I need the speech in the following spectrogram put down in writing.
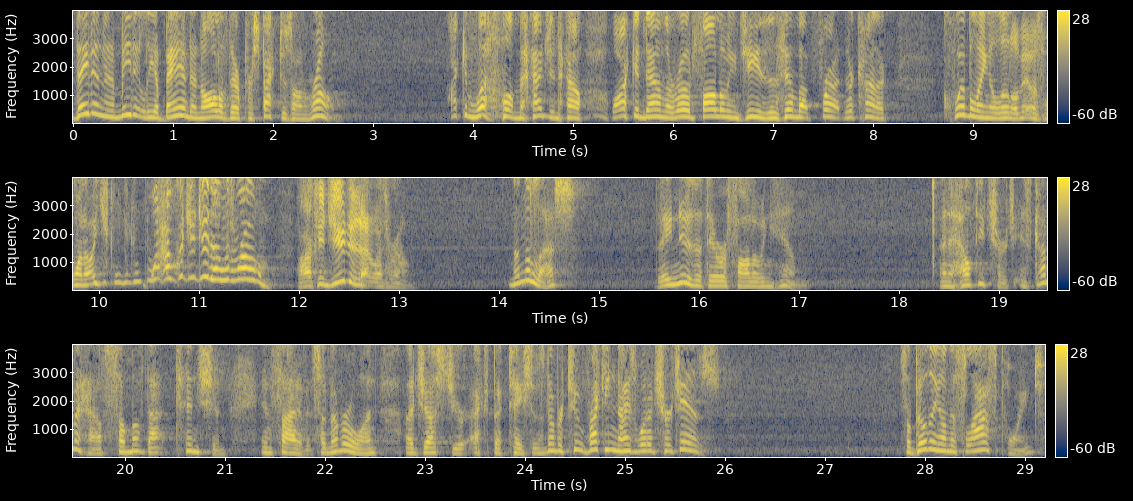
they didn't immediately abandon all of their perspectives on Rome. I can well imagine how walking down the road following Jesus, him up front, they're kind of quibbling a little bit with one another. How could you do that with Rome? How could you do that with Rome? Nonetheless, they knew that they were following him. And a healthy church is going to have some of that tension inside of it. So, number one, adjust your expectations. Number two, recognize what a church is. So, building on this last point,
